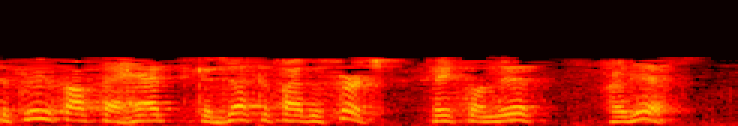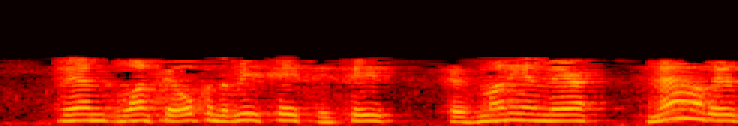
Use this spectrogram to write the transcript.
the police officer had could justify the search based on this or this, then once they open the briefcase, they see there's money in there. Now there's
